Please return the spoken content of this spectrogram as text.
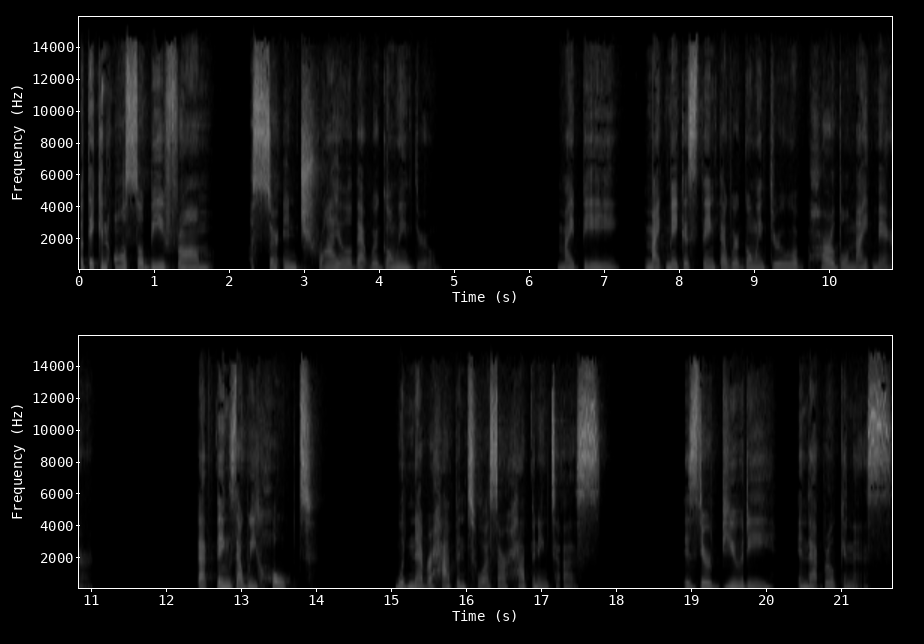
But they can also be from a certain trial that we're going through. Might be, might make us think that we're going through a horrible nightmare, that things that we hoped would never happen to us are happening to us. Is there beauty in that brokenness?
